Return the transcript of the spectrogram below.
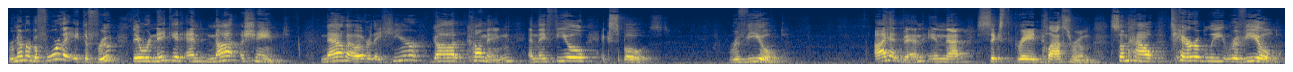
Remember, before they ate the fruit, they were naked and not ashamed. Now, however, they hear God coming and they feel exposed, revealed. I had been in that sixth grade classroom, somehow terribly revealed,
